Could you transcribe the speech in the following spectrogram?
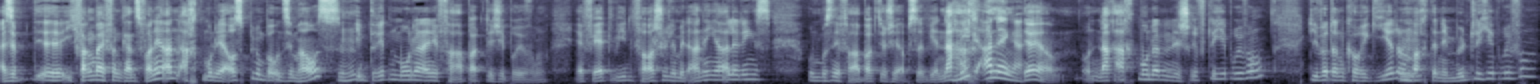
Also äh, ich fange mal von ganz vorne an. Acht Monate Ausbildung bei uns im Haus. Mhm. Im dritten Monat eine fahrpraktische Prüfung. Er fährt wie ein Fahrschüler mit Anhänger allerdings und muss eine fahrpraktische absolvieren. Nach Mit acht, Anhänger? Ja, ja. Und nach acht Monaten eine schriftliche Prüfung. Die wird dann korrigiert Mhm. und macht dann eine mündliche Prüfung.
